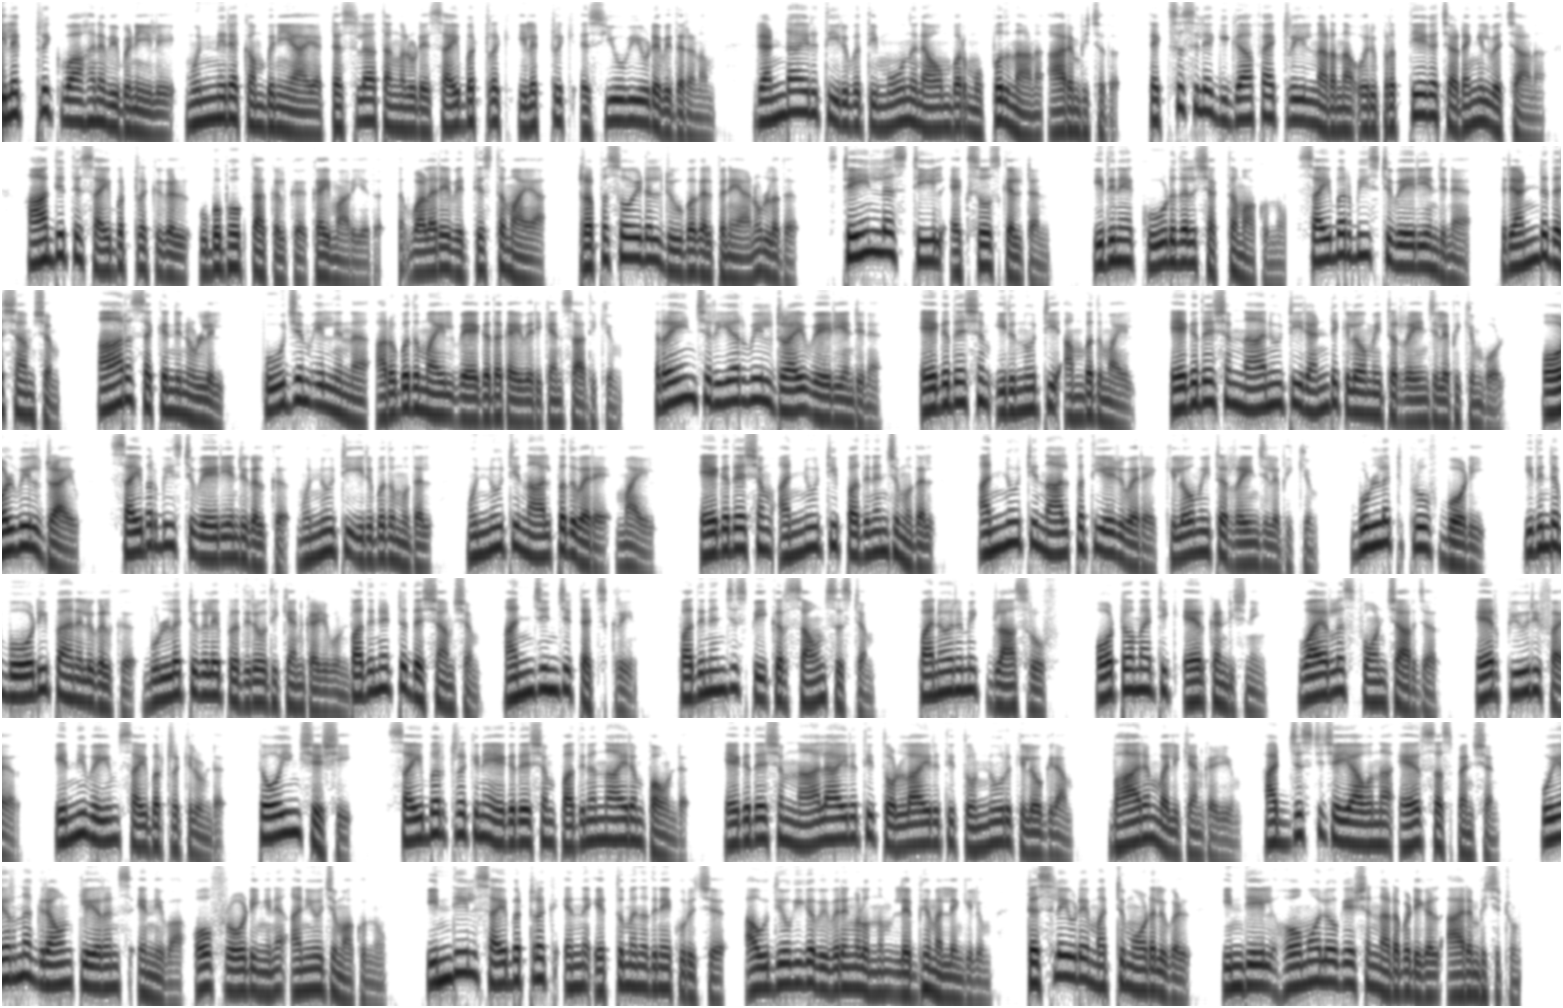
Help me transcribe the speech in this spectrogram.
Electric വാഹന വിപണിയിലെ മുൻനിര കമ്പനിയായ ടെസ്ല തങ്ങളുടെ സൈബർ ട്രക്ക് ഇലക്ട്രിക് എസ്യുവിയുടെ വിതരണം രണ്ടായിരത്തി ഇരുപത്തിമൂന്ന് നവംബർ മുപ്പതിനാണ് ആരംഭിച്ചത്. ടെക്സസിലെ ഗിഗാഫാക്ടറിയിൽ നടന്ന ഒരു പ്രത്യേക ചടങ്ങിൽ വെച്ചാണ് ആദ്യത്തെ സൈബർ ട്രക്കുകൾ ഉപഭോക്താക്കൾക്ക് കൈമാറിയത്. വളരെ വ്യത്യസ്തമായ ട്രപ്പസോയിഡൽ രൂപകൽപ്പനയാണുള്ളത്. സ്റ്റെയിൻലെസ് സ്റ്റീൽ എക്സോസ്കെൽട്ടൺ ഇതിനെ കൂടുതൽ ശക്തമാക്കുന്നു. സൈബർ ബീസ്റ്റ് വേരിയന്റിന് രണ്ട് ദശാംശം ആറ് സെക്കൻഡിനുള്ളിൽ പൂജ്യം ഇൽ നിന്ന് അറുപത് മൈൽ വേഗത കൈവരിക്കാൻ സാധിക്കും. റേഞ്ച് റിയർ വീൽ ഡ്രൈവ് വേരിയന്റിന് ഏകദേശം ഇരുന്നൂറ്റി അമ്പത് മൈൽ ഏകദേശം നാനൂറ്റി രണ്ട് കിലോമീറ്റർ റേഞ്ച് ലഭിക്കുമ്പോൾ all wheel drive cyber beast വേരിയന്റുകൾക്ക് മുന്നൂറ്റി ഇരുപത് മുതൽ മുന്നൂറ്റി നാൽപ്പത് വരെ മൈൽ ഏകദേശം അഞ്ഞൂറ്റി പതിനഞ്ച് മുതൽ അഞ്ഞൂറ്റി നാൽപ്പത്തിയേഴ് വരെ കിലോമീറ്റർ റേഞ്ച് ലഭിക്കും. ബുള്ളറ്റ് പ്രൂഫ് ബോഡി ഇതിന്റെ ബോഡി പാനലുകൾക്ക് ബുള്ളറ്റുകളെ പ്രതിരോധിക്കാൻ കഴിവുണ്ട്. പതിനെട്ട് ദശാംശം അഞ്ചിഞ്ച് ടച്ച് സ്ക്രീൻ പതിനഞ്ച് speaker sound system panoramic glass roof automatic air conditioning wireless phone charger air purifier എന്നിവയും സൈബർ ട്രക്കിലുണ്ട്. ടോയിംഗ് ശേഷി സൈബർ ട്രക്കിന് ഏകദേശം പതിനൊന്നായിരം പൗണ്ട് ഏകദേശം നാലായിരത്തി തൊള്ളായിരത്തി തൊണ്ണൂറ് കിലോഗ്രാം ഭാരം വലിക്കാൻ കഴിയും. അഡ്ജസ്റ്റ് ചെയ്യാവുന്ന എയർ സസ്പെൻഷൻ ഉയർന്ന ഗ്രൗണ്ട് ക്ലിയറൻസ് എന്നിവ ഓഫ് റോഡിങ്ങിന് അനുയോജ്യമാക്കുന്നു. ഇന്ത്യയിൽ സൈബർ ട്രക്ക് എന്ന് എത്തുമെന്നതിനെക്കുറിച്ച് ഔദ്യോഗിക വിവരങ്ങളൊന്നും ലഭ്യമല്ലെങ്കിലും ടെസ്ലയുടെ മറ്റു മോഡലുകൾ ഇന്ത്യയിൽ ഹോമോലോഗേഷൻ നടപടികൾ ആരംഭിച്ചിട്ടുണ്ട്.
